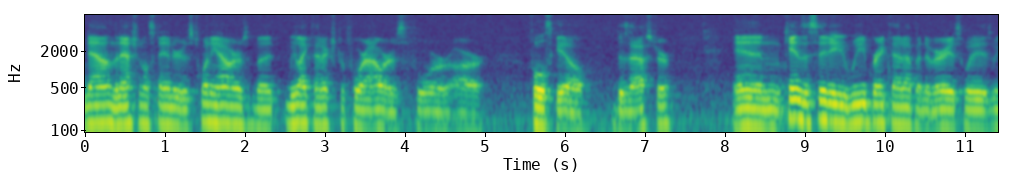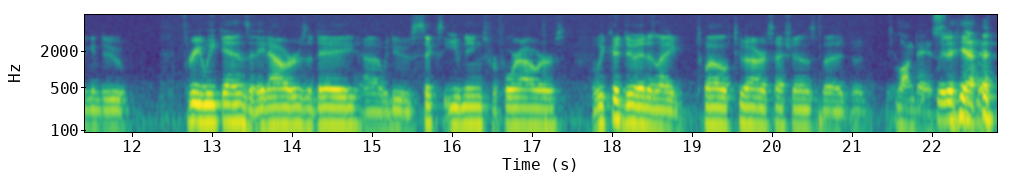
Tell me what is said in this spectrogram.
down the national standard is 20 hours but we like that extra four hours for our full scale disaster in Kansas City, we break that up into various ways. We can do three weekends at eight hours a day. Uh, we do six evenings for four hours. We could do it in like 12 two hour sessions, but long days. We, yeah, yeah,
